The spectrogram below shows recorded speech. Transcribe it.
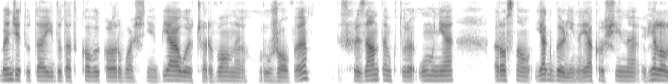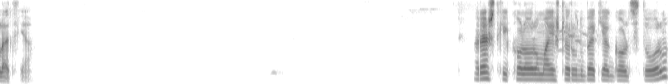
będzie tutaj dodatkowy kolor właśnie biały, czerwony, różowy z chryzantem, które u mnie rosną jak byliny, jak rośliny wieloletnie. Resztki koloru ma jeszcze Rudbeckia Goldsturm,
